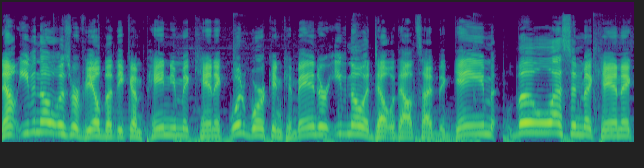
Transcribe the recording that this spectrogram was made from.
Now, even though it was revealed that the companion mechanic would work in Commander, even though it dealt with outside the game, the lesson mechanic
